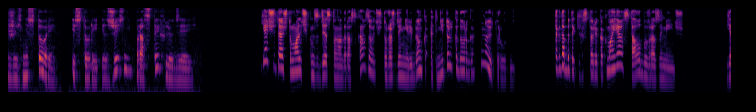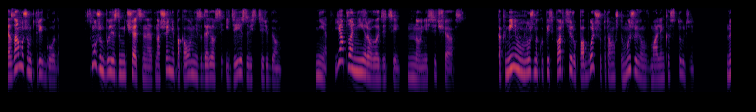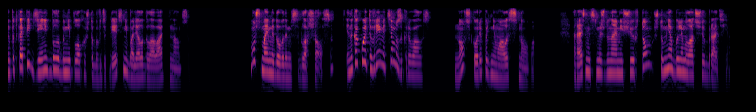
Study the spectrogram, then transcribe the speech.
Жизнь истории. Истории из жизни простых людей. Я считаю, что мальчикам с детства надо рассказывать, что рождение ребенка– это не только дорого, но и трудно. Тогда бы таких историй, как моя, стало бы в разы меньше. Я замужем три года. С мужем были замечательные отношения, пока он не загорелся идеей завести ребенка. Нет, я планировала детей, но не сейчас. Как минимум нужно купить квартиру побольше, потому что мы живем в маленькой студии. Ну и подкопить денег было бы неплохо, чтобы в декрете не болела голова от финансов. Муж с моими доводами соглашался, и на какое-то время тема закрывалась, но вскоре поднималась снова. Разница между нами еще и в том, что у меня были младшие братья,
